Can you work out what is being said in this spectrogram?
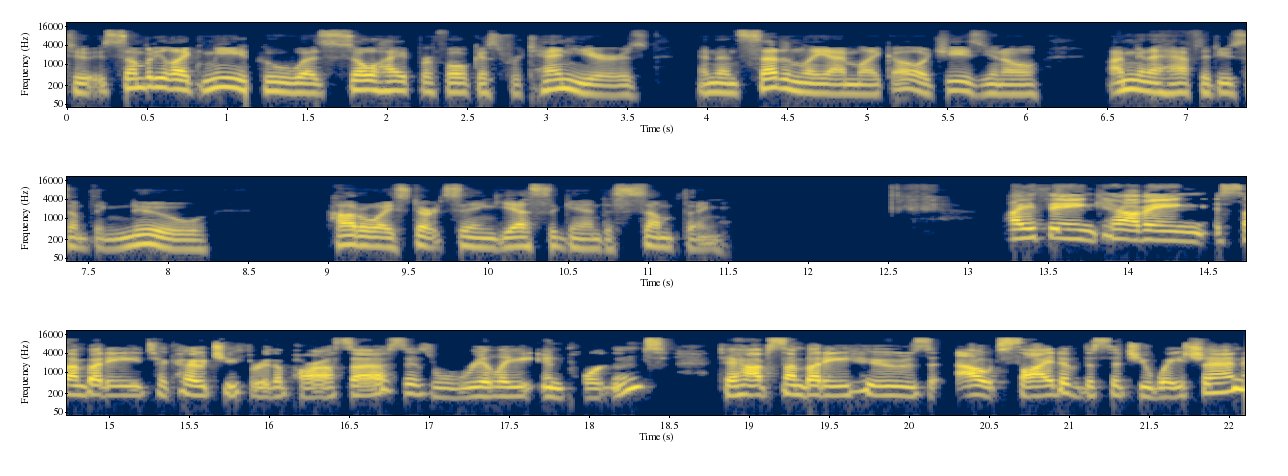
to somebody like me who was so hyper focused for 10 years? And then suddenly I'm like, oh, geez, you know, I'm going to have to do something new. How do I start saying yes again to something? I think having somebody to coach you through the process is really important to have somebody who's outside of the situation.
